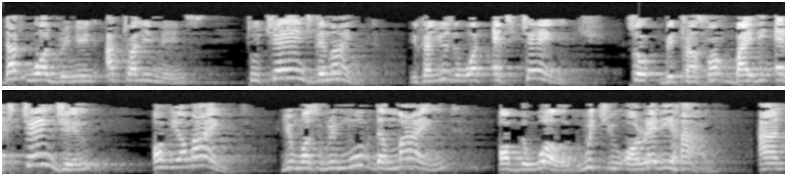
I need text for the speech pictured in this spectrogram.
That word renewing actually means to change the mind. You can use the word exchange. So be transformed by the exchanging of your mind. You must remove the mind of the world which you already have and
